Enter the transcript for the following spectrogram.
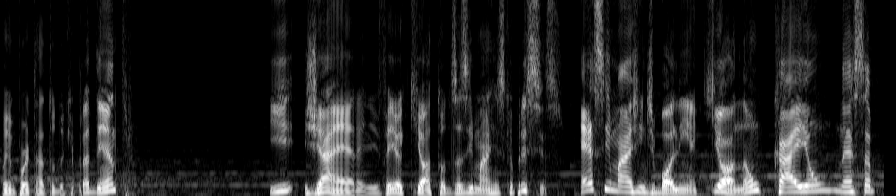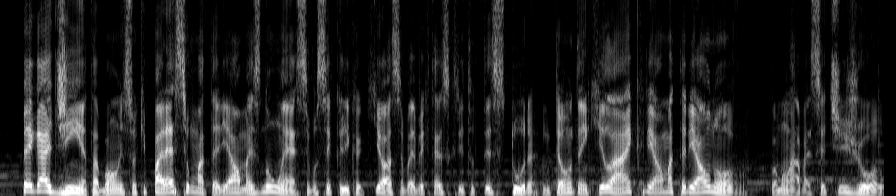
Vou importar tudo aqui pra dentro. E já era, ele veio aqui, ó, todas as imagens que eu preciso. Essa imagem de bolinha aqui, ó, não caiam nessa pegadinha, tá bom? Isso aqui parece um material, mas não é. Se você clica aqui, ó, você vai ver que tá escrito textura. Então eu tenho que ir lá e criar um material novo. Vamos lá, vai ser tijolo.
